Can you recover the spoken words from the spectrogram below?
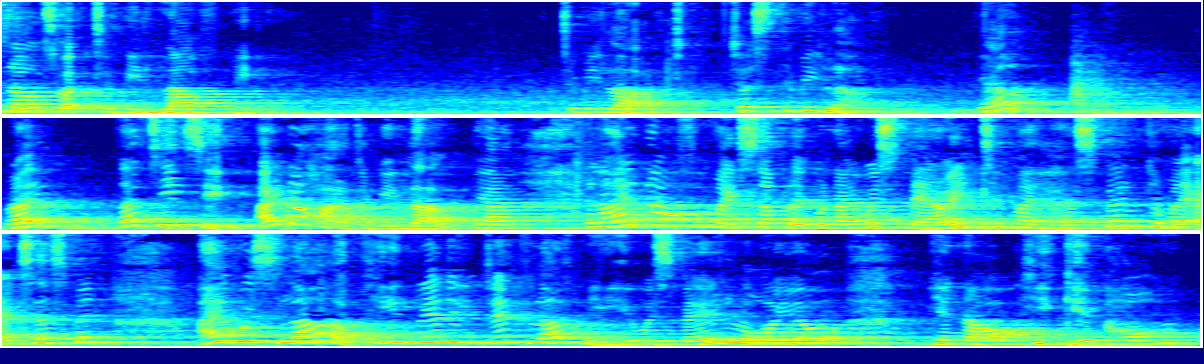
knows what to be loved means? to be loved, just to be loved. Yeah? Right? That's easy. I know how to be loved, yeah. And I know for myself, like when I was married to my husband, to my ex husband, I was loved. He really did love me. He was very loyal. You know, he came home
